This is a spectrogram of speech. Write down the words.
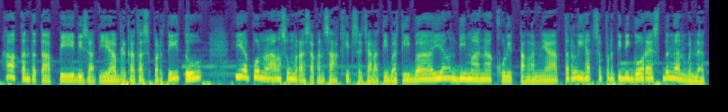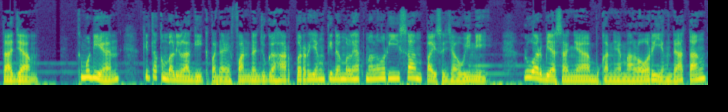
Akan tetapi di saat ia berkata seperti itu, ia pun langsung merasakan sakit secara tiba-tiba yang di mana kulit tangannya terlihat seperti digores dengan benda tajam. Kemudian, kita kembali lagi kepada Evan dan juga Harper yang tidak melihat Mallory sampai sejauh ini. Luar biasanya bukannya Mallory yang datang,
